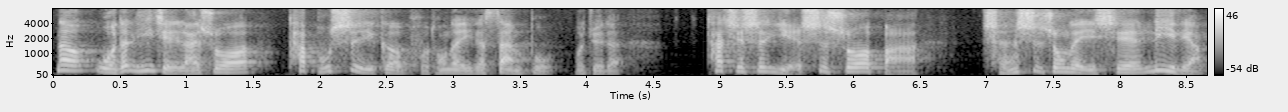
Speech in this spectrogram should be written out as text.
那我的理解来说，它不是一个普通的一个散步，我觉得它其实也是说把城市中的一些力量，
